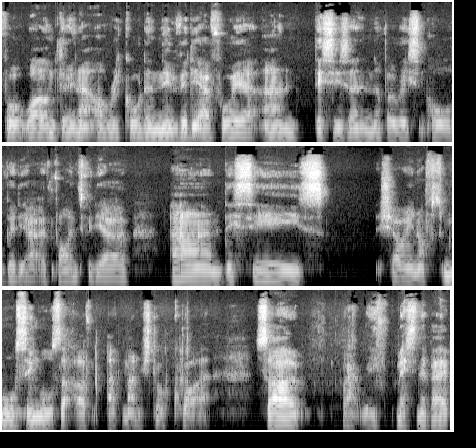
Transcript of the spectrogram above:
thought while I'm doing that, I'll record a new video for you. And this is another recent haul video, finds video and this is showing off some more singles that I've, I've managed to acquire. So, without really messing about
